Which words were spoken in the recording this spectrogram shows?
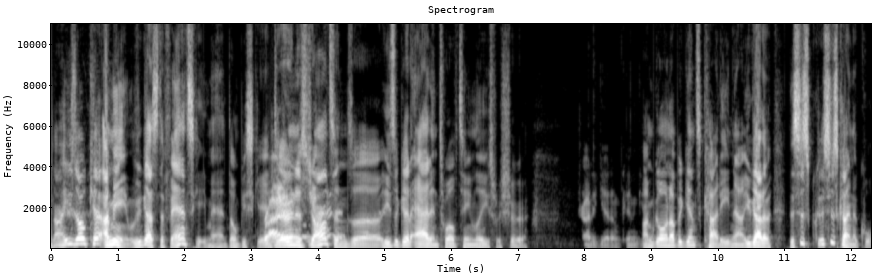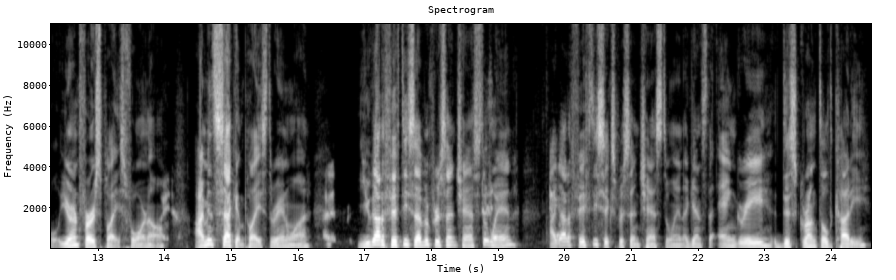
No, he's okay. I mean, we got Stefanski, man. Don't be scared. Right, D'Ernest that's what I'm Johnson's uh he's a good ad in 12 team leagues for sure. Try to get him. Couldn't get I'm him. going up against Cuddy. Now you gotta this is this is kind of cool. You're in first place, 4 and 0. I'm in second place, three and one. You got a 57% chance to win. I got a 56% chance to win against the angry, disgruntled Cuddy.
